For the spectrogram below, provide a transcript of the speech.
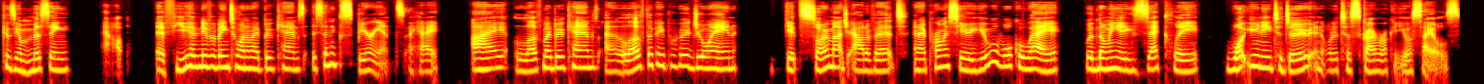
because you're missing out. If you have never been to one of my boot camps, it's an experience, okay? I love my boot camps. I love the people who join, get so much out of it. And I promise you, you will walk away with knowing exactly what you need to do in order to skyrocket your sales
